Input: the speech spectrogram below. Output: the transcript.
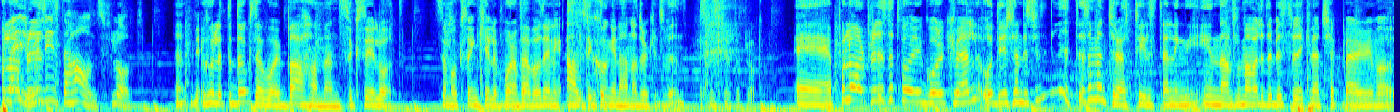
Nej, Release the Hounds, förlåt. Who let the dogs out var ju Bahamens succélåt som också en kille på vår webbavdelning alltid sjunger när han har druckit vin. Eh, Polarpriset var ju igår kväll och det kändes lite som en trött tillställning innan för man var lite besviken att Chuck Berry var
